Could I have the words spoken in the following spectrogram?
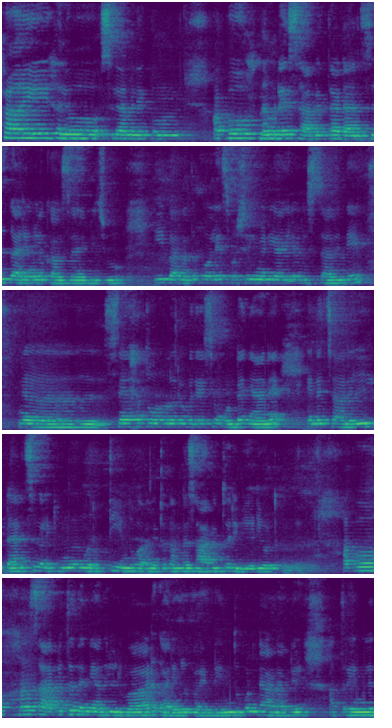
ഹായ് ഹലോ അസ്സാം വലൈക്കും അപ്പോൾ നമ്മുടെ സാബിത്ത ഡാൻസ് കാര്യങ്ങളൊക്കെ അവസാനിപ്പിച്ചു. ഈ പറഞ്ഞതുപോലെ സോഷ്യൽ മീഡിയയിൽ ഒരു ഉസ്താദിന്റെ സ്നേഹത്തോടുള്ളൊരു ഉപദേശം കൊണ്ട് ഞാൻ എന്റെ ചാനലിൽ ഡാൻസ് കളിക്കുന്നത് നിർത്തി എന്ന് പറഞ്ഞിട്ട് നമ്മുടെ സാബിത്ത് ഒരു വീഡിയോ ഇട്ടിട്ടുണ്ട്. അപ്പോൾ ആ സാബിത്ത് തന്നെ അതിൽ ഒരുപാട് കാര്യങ്ങൾ പറയുന്നുണ്ട്. എന്തുകൊണ്ടാണ് അവർ അത്രയും വലിയ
